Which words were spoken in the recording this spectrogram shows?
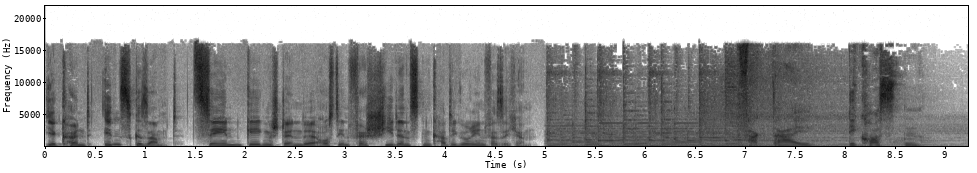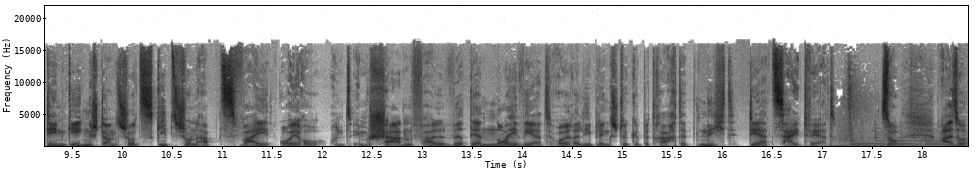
Ihr könnt insgesamt 10 Gegenstände aus den verschiedensten Kategorien versichern. Fakt 3. Die Kosten. Den Gegenstandsschutz gibt's schon ab 2 Euro und im Schadenfall wird der Neuwert eurer Lieblingsstücke betrachtet, nicht der Zeitwert. So, also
